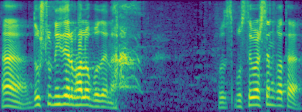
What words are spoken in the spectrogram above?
হ্যাঁ দুষ্টু নিজের ভালো বোঝে না, বুঝ- বুঝতে পারছেন কথা?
